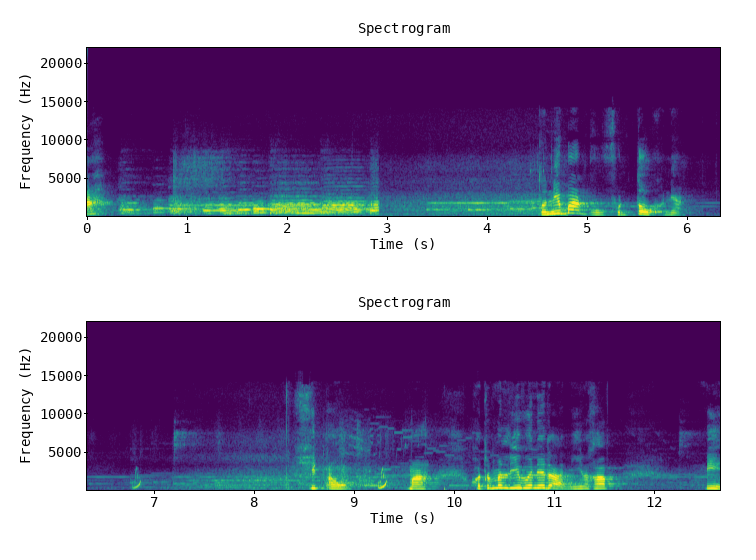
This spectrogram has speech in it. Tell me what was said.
นะ ตอนนี้บ้านผมฝนตกเนี่ย คิดเอา มาเขาจะมารีวิวในด่านนี้นะครับ นี่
